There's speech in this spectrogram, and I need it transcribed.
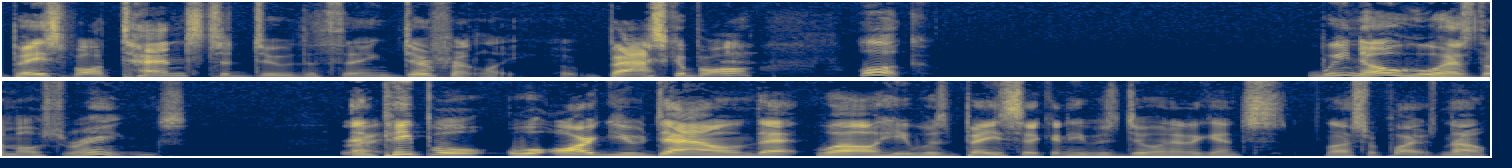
baseball tends to do the thing differently. Basketball, yeah. look, we know who has the most rings. Right. And people will argue down that well he was basic and he was doing it against lesser players. No,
